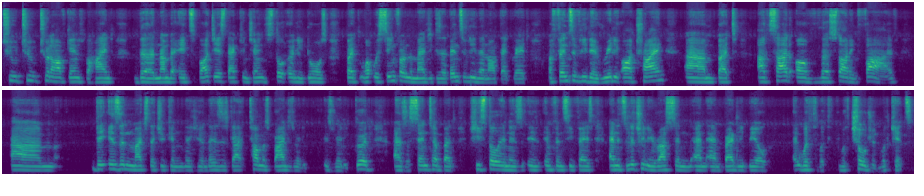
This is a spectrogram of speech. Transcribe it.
two, two, two and a half games behind the number eight spot. Yes, that can change. Still early doors, but what we're seeing from the Magic is defensively they're not that great. Offensively, they really are trying, um, but outside of the starting five, um, there isn't much that you can. That you can there's this guy Thomas Bryant is really is really good as a center, but he's still in his, his infancy phase, and it's literally Russ and and, and Bradley Beal with with with children with kids.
